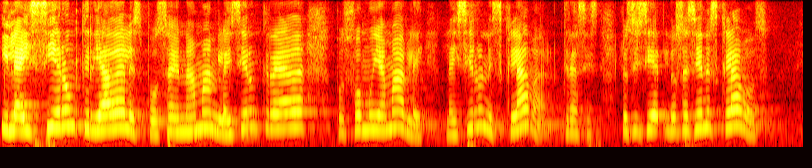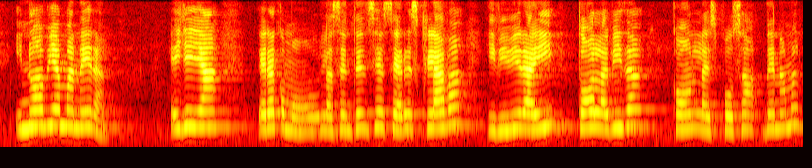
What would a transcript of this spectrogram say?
y la hicieron criada de la esposa de Naamán. La hicieron criada, pues fue muy amable. La hicieron esclava, gracias. Los, los hacían esclavos. Y no había manera. Ella ya era como la sentencia ser esclava y vivir ahí toda la vida con la esposa de Naamán,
